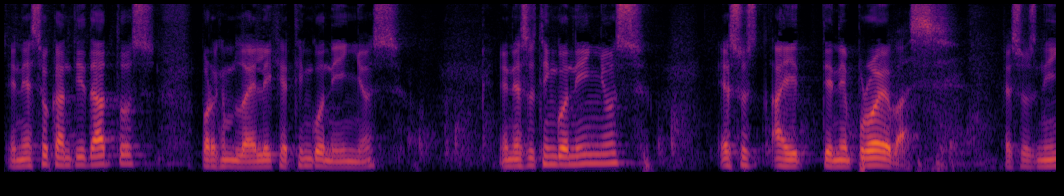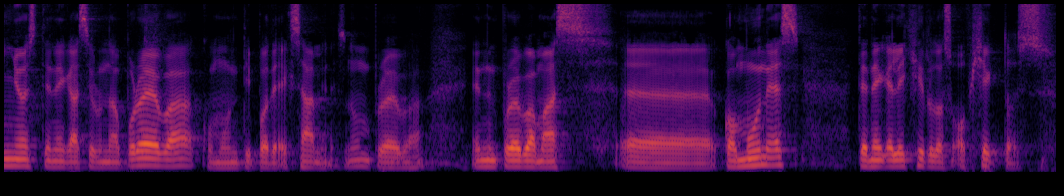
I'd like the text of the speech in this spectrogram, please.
En esos candidatos, por ejemplo, elige cinco niños. En esos cinco niños, esos ahí tiene pruebas. Esos niños tienen que hacer una prueba, como un tipo de exámenes, ¿no? Una prueba. En pruebas más eh, comunes, tienen que elegir los objetos.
